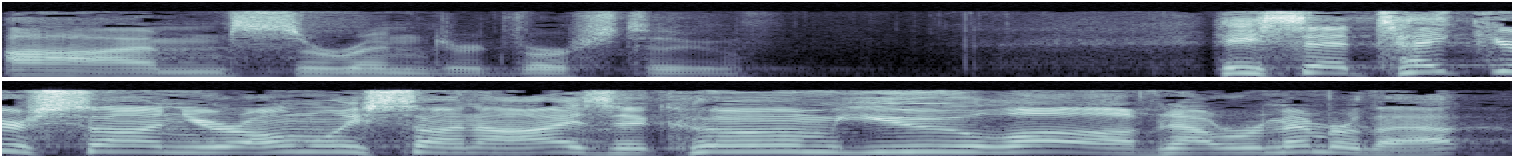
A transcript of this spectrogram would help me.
I'm surrendered. Verse 2. He said, Take your son, your only son Isaac, whom you love. Now remember that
